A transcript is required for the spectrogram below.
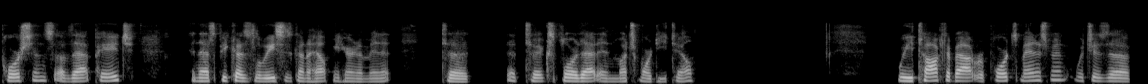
portions of that page. And that's because Luis is going to help me here in a minute to, to explore that in much more detail. We talked about reports management, which is a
